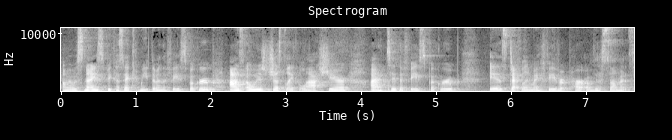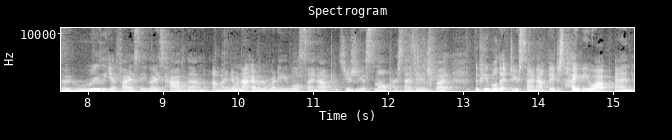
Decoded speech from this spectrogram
Um, it was nice because I could meet them in the Facebook group. As always, just like last year, I had to say the Facebook group is definitely my favorite part of the summit. So I'd really advise that you guys have them. Um, I know not everybody will sign up, it's usually a small percentage, but the people that do sign up, they just hype you up. And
